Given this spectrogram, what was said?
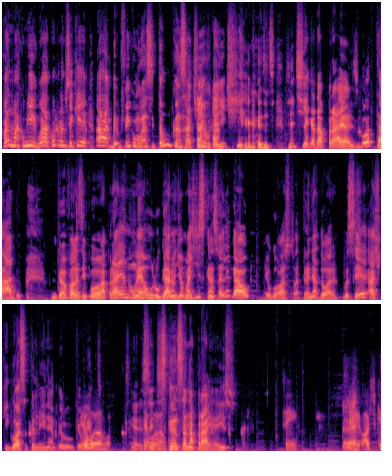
vai no mar comigo, ah, compra não sei o quê. Ah, fica um lance tão cansativo que a gente chega, a gente, a gente chega da praia esgotado. Então eu falo assim, pô, a praia não é o lugar onde eu mais descanso. É legal, eu gosto, a Tânia adora. Você acho que gosta também, né? Pelo que eu, eu amo. É, você amo. descansa na praia, é isso? Sim. É. Sim, eu acho que.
